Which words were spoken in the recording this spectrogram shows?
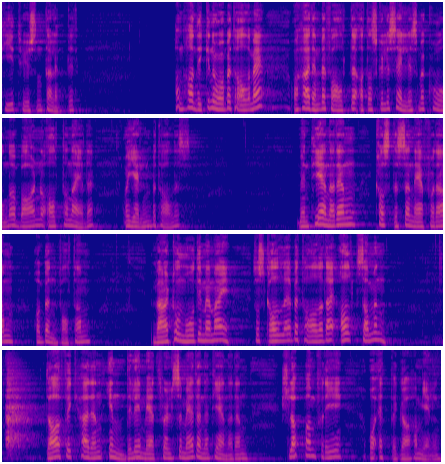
10 000 talenter. Han hadde ikke noe å betale med, og Herren befalte at han skulle selges med kone og barn og alt han eide, og gjelden betales. Men tjeneren kastet seg ned for ham og bønnfalt ham. Vær tålmodig med meg, så skal jeg betale deg alt sammen. Da fikk Herren inderlig medfølelse med denne tjeneren, slapp ham fri og etterga ham gjelden.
